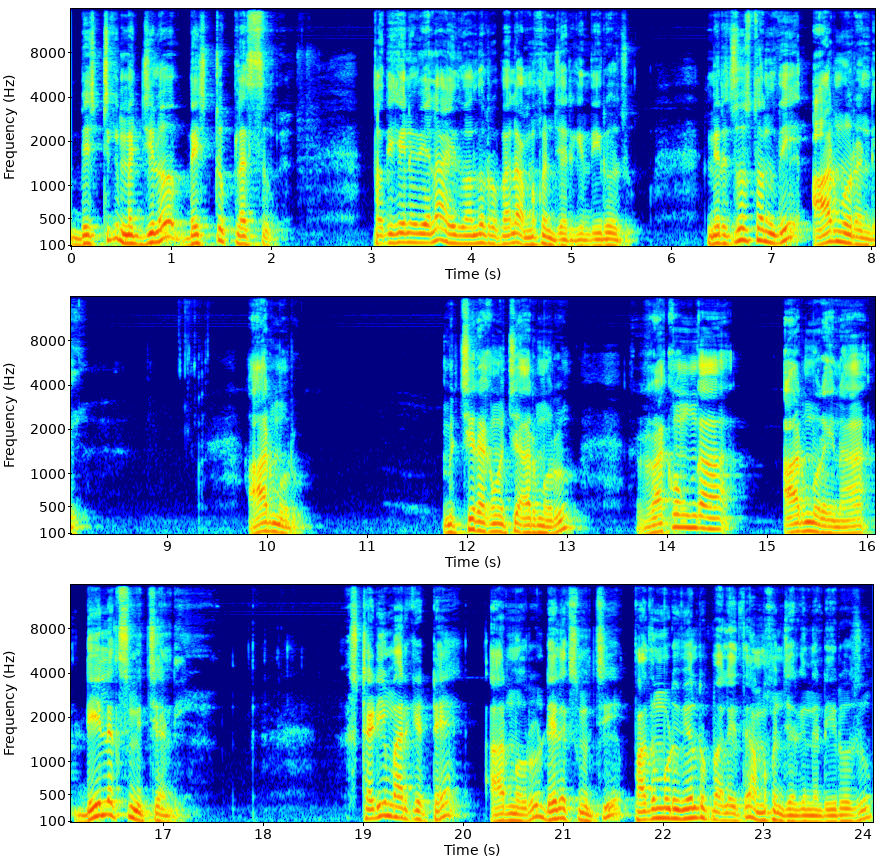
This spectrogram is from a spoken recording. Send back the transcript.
బెస్ట్కి మధ్యలో బెస్ట్ ప్లస్ పదిహేను వేల ఐదు వందల రూపాయల అమ్మకం జరిగింది ఈరోజు. మీరు చూస్తున్నది ఆర్మూర్ అండి. ఆర్మూరు. మిర్చి రకం వచ్చి ఆర్మూరు. రకంగా ఆర్మూర్ అయినా డీలక్స్ మిర్చి అండి. స్టడీ మార్కెట్టే ఆర్మూరు. డీలక్స్ మిర్చి పదమూడు వేల రూపాయలు అయితే అమ్మకం జరిగిందండి ఈరోజు.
